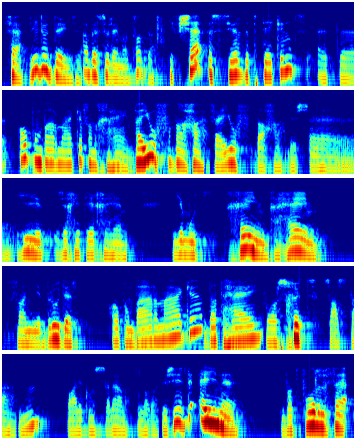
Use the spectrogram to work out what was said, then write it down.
Fa. Wie doet deze? Abba Suleiman, tfadda. Ifsha sir, dat betekent het uh, openbaar maken van geheim. Fayufdaha. Fayufdaha. Dus uh, hier zeg je tegen hem, je moet geen geheim van je broeder openbaar maken dat hij voor schut zal staan. Hm? Wa alaikum salam. Dus is de ene wat voor de fa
